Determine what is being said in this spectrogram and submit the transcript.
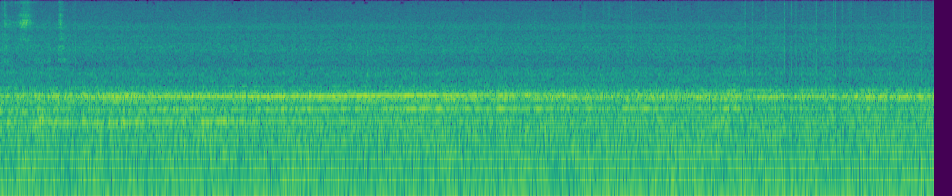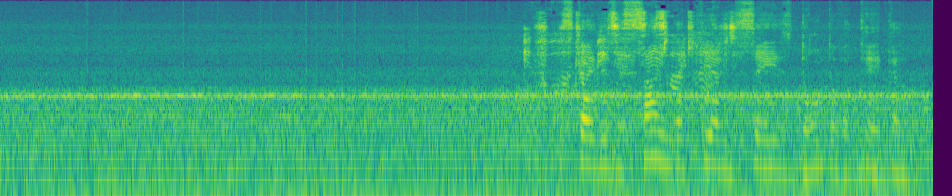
What is that? In 400 This guy, there's a sign that clearly says don't overtake, and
